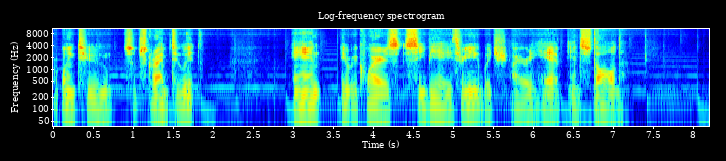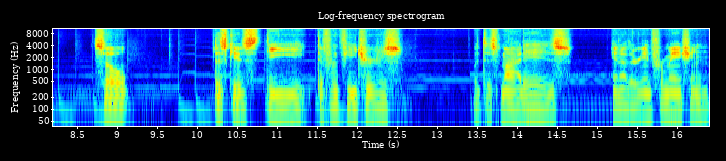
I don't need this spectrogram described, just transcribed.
We're going to subscribe to it. And it requires CBA3, which I already have installed. So this gives the different features, what this mod is, and other information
